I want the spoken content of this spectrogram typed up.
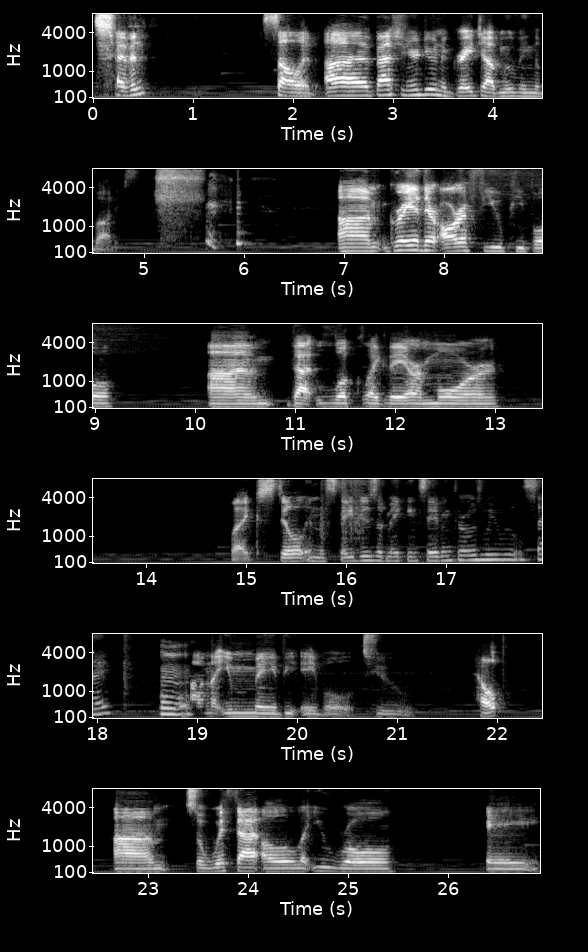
seven. Solid. Uh Bastion, you're doing a great job moving the bodies. um Greya, there are a few people um that look like they are more like still in the stages of making saving throws, we will say. Mm. um, that you may be able to help. Um, so with that, I'll let you roll a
